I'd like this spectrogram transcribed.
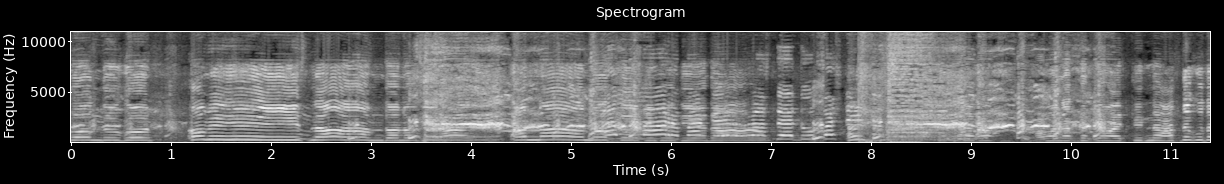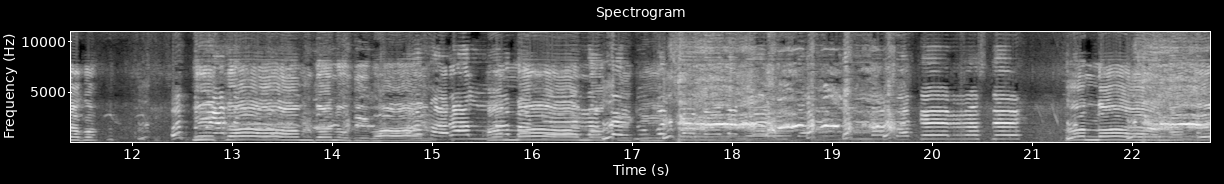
বন্ধুগণ আমি ইসলাম দনদি ভাই। আন্না দিয়ে দাও। না কোথা গো? আমার আল্লাহ নতে কি পাকের রাস্তে আন্না নতে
